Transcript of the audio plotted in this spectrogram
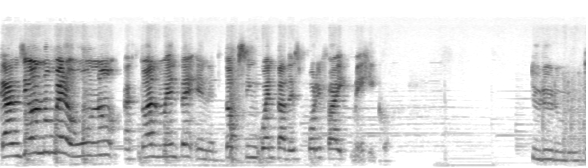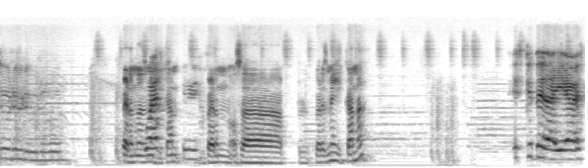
canción número uno actualmente en el top 50 de Spotify México. Turururu, turururu. Pero no es What? mexicana. Pero, o sea, pero es mexicana. Es que te daría,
